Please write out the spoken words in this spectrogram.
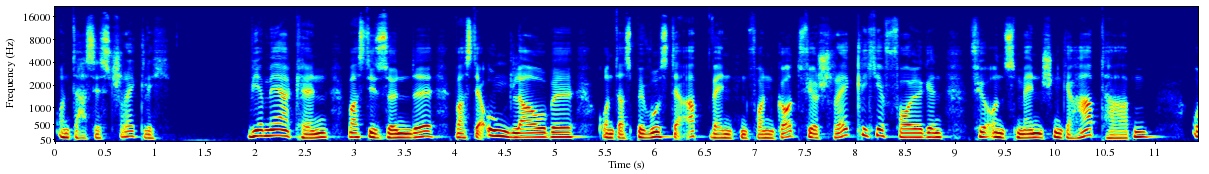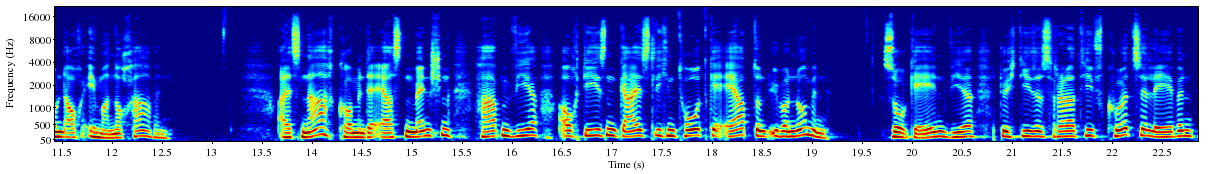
und das ist schrecklich. Wir merken, was die Sünde, was der Unglaube und das bewusste Abwenden von Gott für schreckliche Folgen für uns Menschen gehabt haben und auch immer noch haben. Als Nachkommen der ersten Menschen haben wir auch diesen geistlichen Tod geerbt und übernommen. So gehen wir durch dieses relativ kurze Leben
